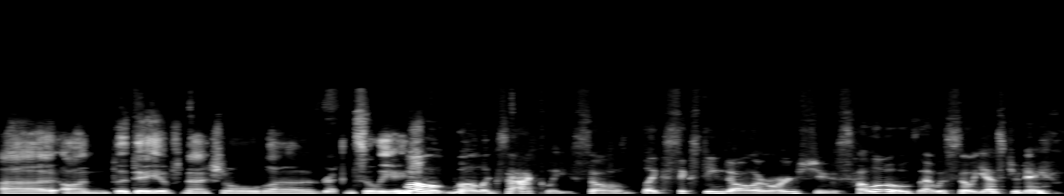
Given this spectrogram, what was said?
uh, on the day of national uh, reconciliation. Well, well, exactly. So, like sixteen dollar orange juice. Hello, that was so yesterday.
